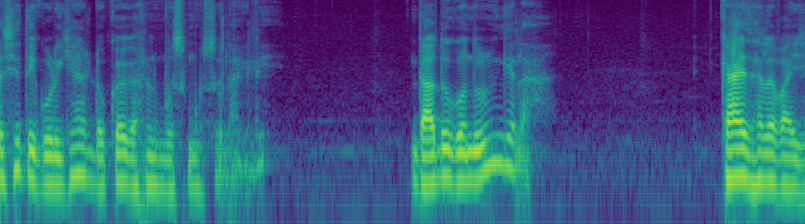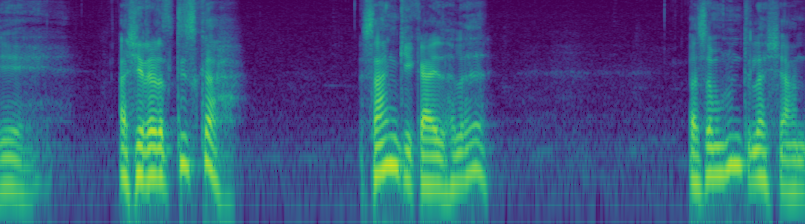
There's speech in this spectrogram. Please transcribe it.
तशी ती गुडघ्या डोकं घालून मुसमुसू लागली. दादू गोंधळून गेला. काय झालं पाहिजे? अशी रडतीस का? सांग की काय झालं? असं म्हणून तिला शांत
